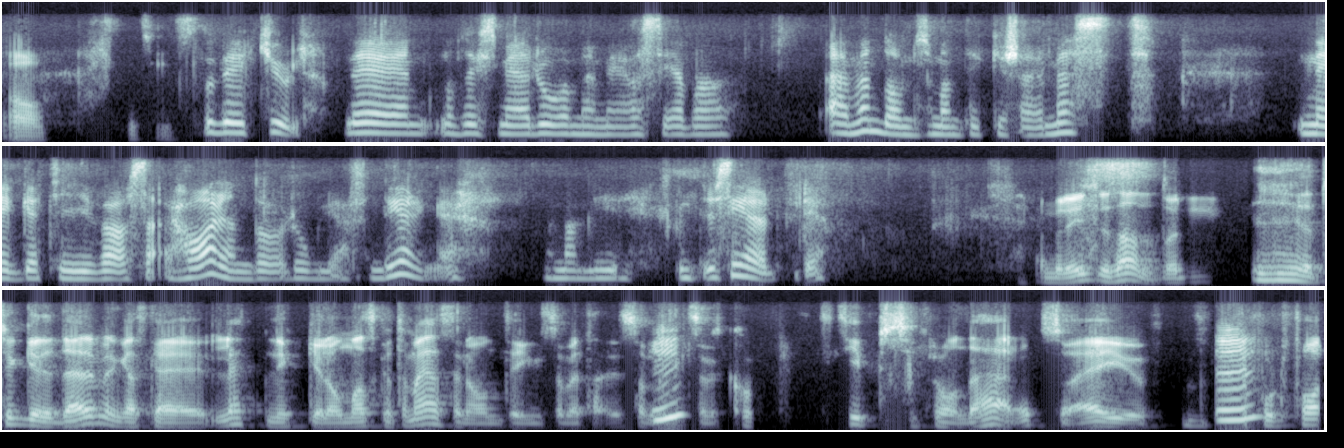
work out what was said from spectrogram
Ja, precis. Så det är kul. Det är något som jag roar mig med att se vad även de som man tycker så är mest negativa så här, har ändå roliga funderingar när man blir intresserad för det. Ja, men det är intressant. Och jag tycker det där är en ganska lätt nyckel om man ska ta med sig någonting som ett, som Mm. liksom ett tips från det här också. är ju Mm. fortfarande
